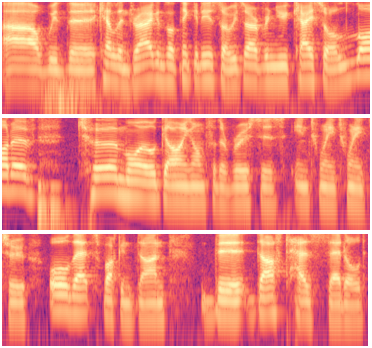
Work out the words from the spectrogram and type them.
uh, with the Catalan Dragons, I think it is, so he's over in UK. So a lot of turmoil going on for the Roosters in 2022. All that's fucking done. The dust has settled.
